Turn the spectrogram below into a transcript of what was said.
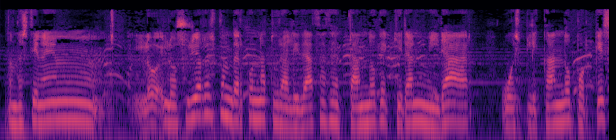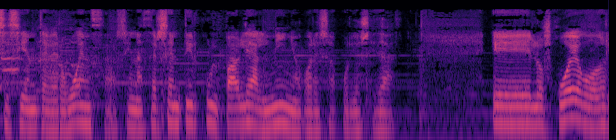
Entonces tienen lo, lo suyo es responder con naturalidad, aceptando que quieran mirar o explicando por qué se siente vergüenza, sin hacer sentir culpable al niño por esa curiosidad. Eh, los juegos,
